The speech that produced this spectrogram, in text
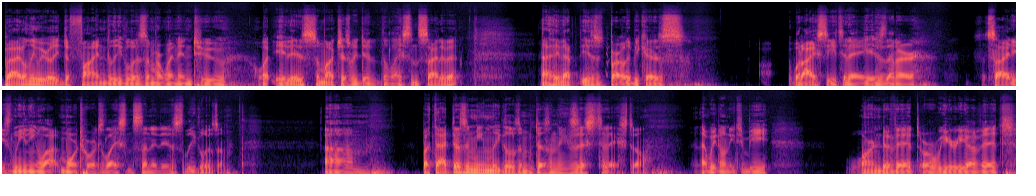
but I don't think we really defined legalism or went into what it is so much as we did the license side of it. And I think that is partly because what I see today is that our society is leaning a lot more towards license than it is legalism. Um, but that doesn't mean legalism doesn't exist today still, and that we don't need to be warned of it or weary of it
